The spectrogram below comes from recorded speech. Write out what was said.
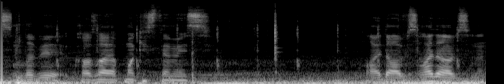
Aslında bir kaza yapmak istemeyiz. Haydi abisi, hadi abisinin.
